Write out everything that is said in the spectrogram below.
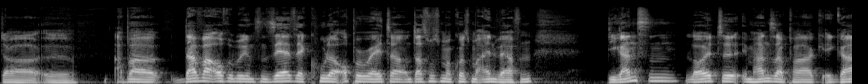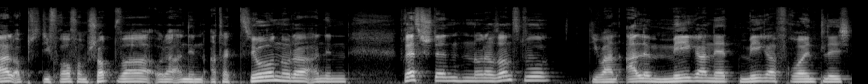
da, äh, aber da war auch übrigens ein sehr, sehr cooler Operator und das muss man kurz mal einwerfen. Die ganzen Leute im Hansapark, egal ob es die Frau vom Shop war oder an den Attraktionen oder an den Fressständen oder sonst wo, die waren alle mega nett, mega freundlich,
